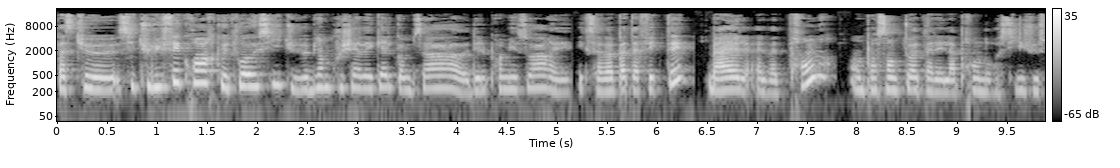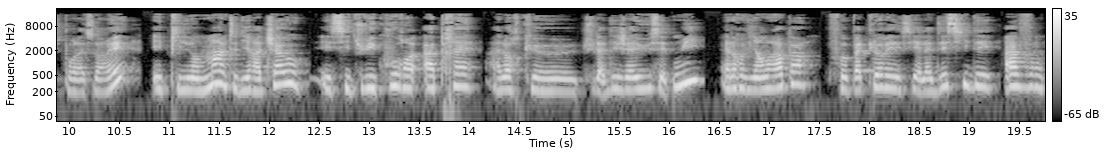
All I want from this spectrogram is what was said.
Parce que si tu lui fais croire que toi aussi tu veux bien coucher avec elle comme ça euh, dès le premier soir et, et que ça va pas t'affecter, bah elle, elle va te prendre en pensant que toi t'allais la prendre aussi juste pour la soirée, et puis le lendemain elle te dira ciao. Et si tu lui cours après alors que tu l'as déjà eu cette nuit, elle reviendra pas. Faut pas te leurrer, si elle a décidé avant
